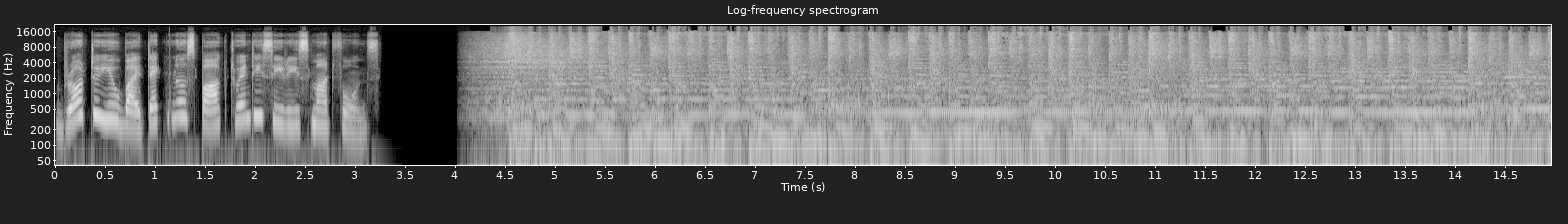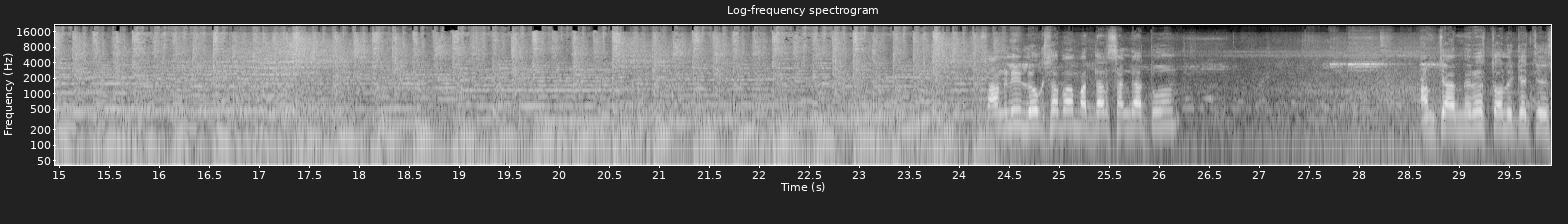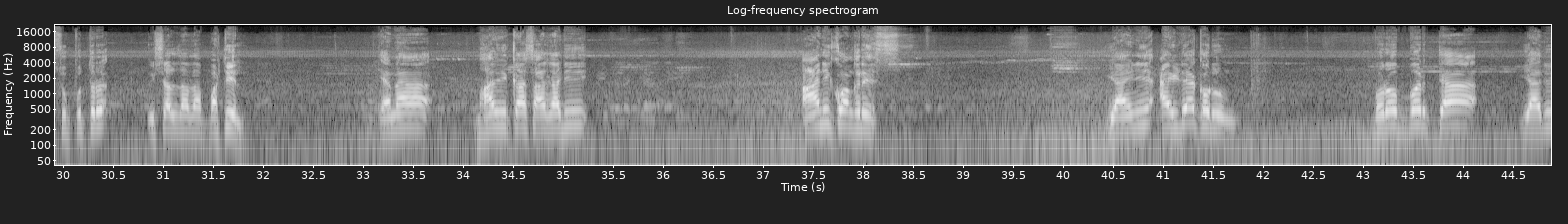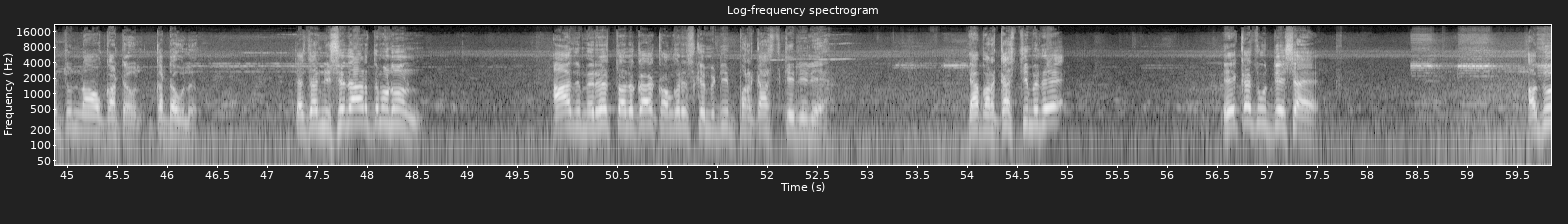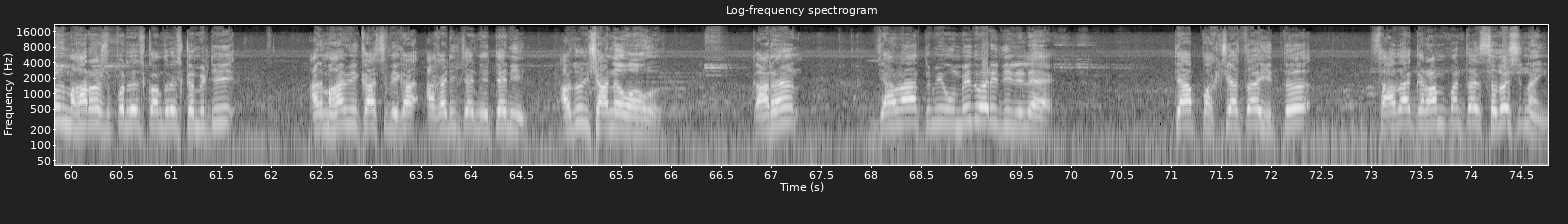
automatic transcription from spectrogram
Brought to you by TechnoSpark 20 series smartphones. Sangli Lok Sabha मतदारसंघातून आमच्या मिरज तालुक्याचे सुपुत्र विशालदादा पाटील यांना महाविकास आघाडी आणि काँग्रेस यांनी आयडिया करून बरोबर त्या यादीतून नाव काटवलं कटवलं. त्याचा निषेधार्थ म्हणून आज मिरज तालुका काँग्रेस कमिटी बरखास्त केलेली आहे. या बरखास्तीमध्ये एकच उद्देश आहे. अजून महाराष्ट्र प्रदेश काँग्रेस कमिटी आणि महाविकास वेगा आघाडीच्या नेत्यांनी अजून शानं व्हावं. कारण ज्यांना तुम्ही उमेदवारी दिलेली आहे त्या पक्षाचा इथं साधा ग्रामपंचायत सदस्य नाही.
